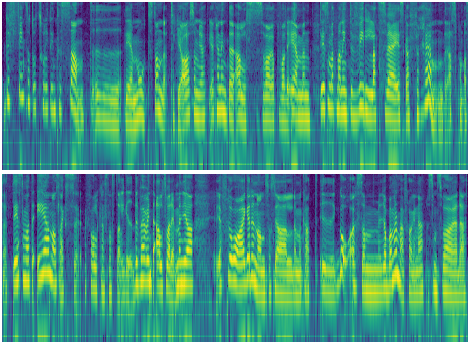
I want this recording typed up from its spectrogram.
det, finns något otroligt intressant i det motståndet tycker jag. Som jag. Jag kan inte alls svara på vad det är men det är som att man inte vill att Sverige ska förändras på något sätt. Det är som att det är någon slags eh, folkhemsnostalgi. Det behöver inte alls vara det men jag, jag frågade någon socialdemokrat igår som jobbar med de här frågorna som svarade att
